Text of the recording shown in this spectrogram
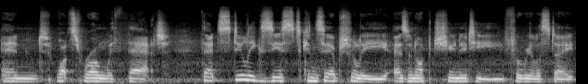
and what's wrong with that. That still exists conceptually as an opportunity for real estate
